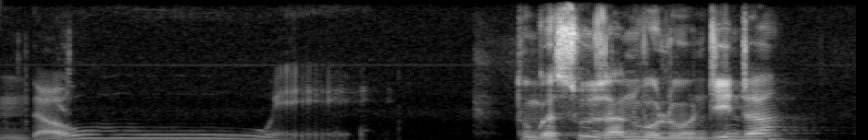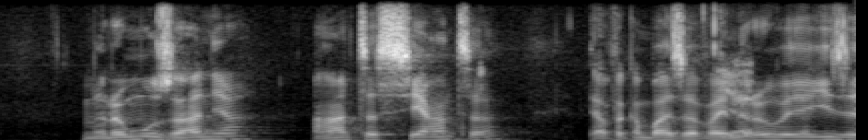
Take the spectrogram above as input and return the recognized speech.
Ndao ee. Tonga soa zany voalohany indrindra a! Nareo moa zany a, antsa sy antsa de afaka mba azavainareo ve iza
